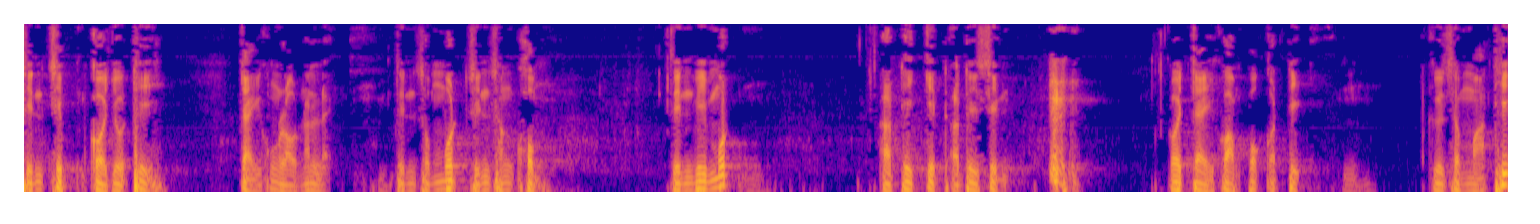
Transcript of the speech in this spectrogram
สินสิบก็อยู่ที่ใจของเรานั่นแหละสินสมมุติสินสังคมสินวิมุตติอธิจิตอธิสินก็ใจความปกติ คือสมาธิ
